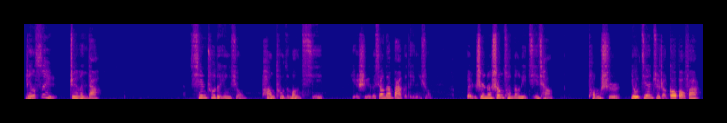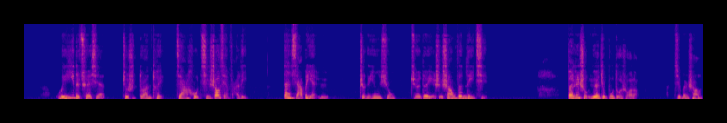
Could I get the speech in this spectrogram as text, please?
刘思雨追问道：“新出的英雄胖兔子梦琪，也是一个相当 bug 的英雄，本身的生存能力极强，同时又兼具着高爆发。”唯一的缺陷就是短腿加后期稍显乏力，但瑕不掩瑜，这个英雄绝对也是上分利器。百里守约就不多说了，基本上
